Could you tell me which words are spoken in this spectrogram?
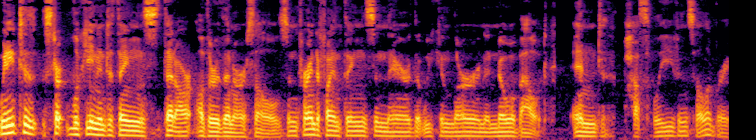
We need to start looking into things that are other than ourselves and trying to find things in there that we can learn and know about and possibly even celebrate.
